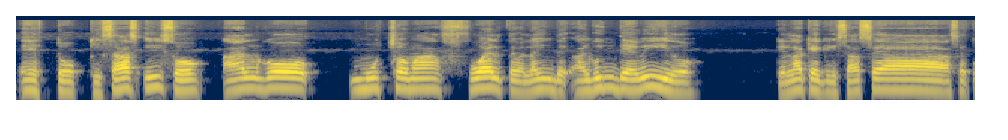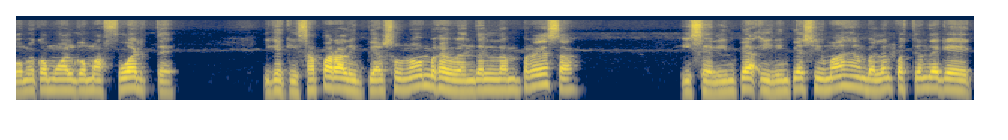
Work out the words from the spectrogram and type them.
esto quizás hizo algo mucho más fuerte, ¿verdad? algo indebido, que es la que quizás sea, se tome como algo más fuerte y que quizás para limpiar su nombre vender la empresa y se limpia y limpia su imagen, ¿verdad? En cuestión de que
